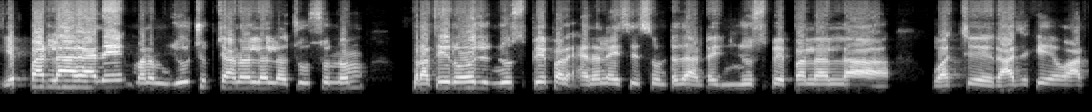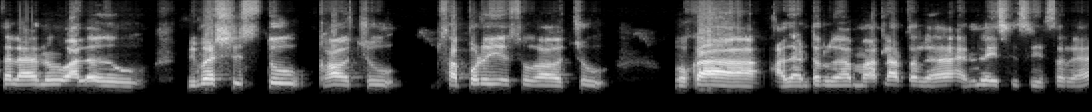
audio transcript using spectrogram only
ఎప్పటిలాగానే మనం యూట్యూబ్ ఛానళ్ళలో చూస్తున్నాం. ప్రతిరోజు న్యూస్ పేపర్ అనాలైసిస్ ఉంటుంది. అంటే న్యూస్ పేపర్లలో వచ్చే రాజకీయ వార్తలను వాళ్ళు విమర్శిస్తూ కావచ్చు సపోర్ట్ చేస్తూ కావచ్చు ఒక అది అంటారుగా మాట్లాడతారుగా అనలైసిస్ చేస్తారుగా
